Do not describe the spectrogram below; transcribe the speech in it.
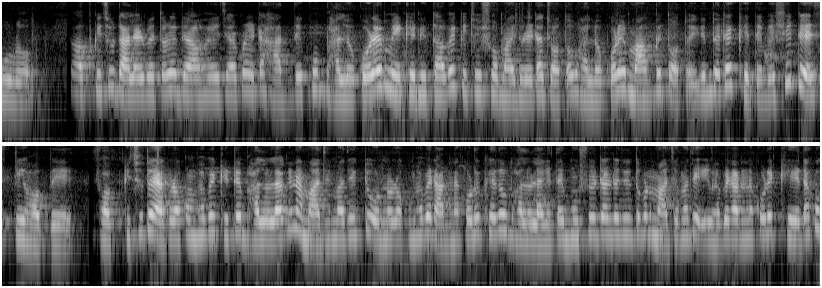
গুঁড়ো। সব কিছু ডালের ভেতরে দেওয়া হয়ে যাওয়ার পর এটা হাত দিয়ে খুব ভালো করে মেখে নিতে হবে। কিছু সময় ধরে এটা যত ভালো করে মাখবে ততই কিন্তু এটা খেতে বেশি টেস্টি হবে। সব কিছু তো একরকমভাবে খেতে ভালো লাগে না, মাঝে মাঝে একটু অন্যরকমভাবে রান্না করে খেতেও ভালো লাগে। তাই মুসুরি ডালটা যদি তোমার মাঝে মাঝে এইভাবে রান্না করে খেয়ে দেখো,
